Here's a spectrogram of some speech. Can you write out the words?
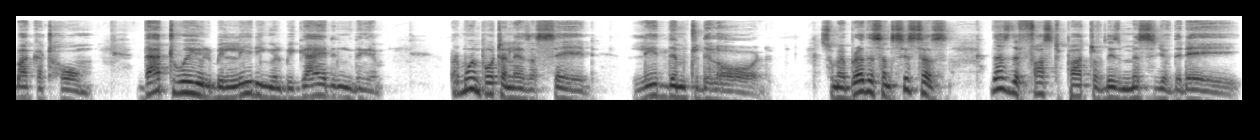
back at home. That way you'll be leading, you'll be guiding them. But more importantly, as I said, lead them to the Lord. So, my brothers and sisters, that's the first part of this message of the day.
